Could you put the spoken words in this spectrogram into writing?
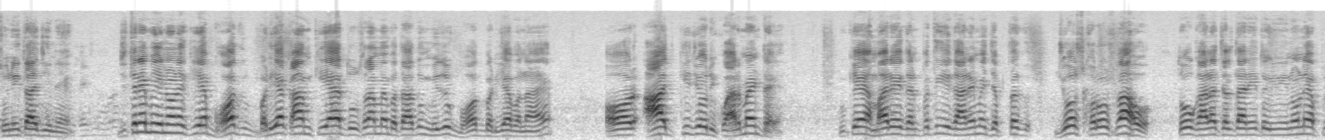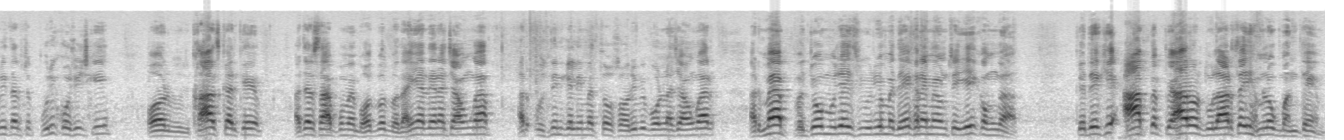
सुनीता जी ने। जितने भी इन्होंने किया बहुत बढ़िया काम किया है। दूसरा मैं बता दूँ म्यूज़िक बहुत बढ़िया बना है। और आज की जो रिक्वायरमेंट है क्योंकि हमारे गणपति के गाने में जब तक जोश खरोश ना हो तो गाना चलता नहीं। तो इन्होंने अपनी तरफ़ से पूरी कोशिश की और ख़ास करके अजहर साहब को मैं बहुत बहुत बधाइयाँ देना चाहूँगा और उस दिन के लिए मैं तो सॉरी भी बोलना चाहूँगा और मैं जो मुझे इस वीडियो में देख रहे हैं मैं उनसे यही कहूँगा कि देखिए आपके प्यार और दुलार से ही हम लोग बनते हैं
